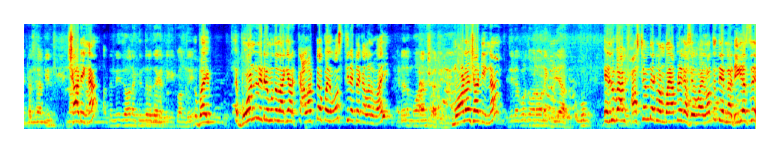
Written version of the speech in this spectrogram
একটা শার্টিন। শার্টিং না? আপনি নিজে অনেকদিন ধরে দেখেন কোন ভাই বন নেটের মতো লাগে আর কালারটা ভাই অস্থির একটা কালার ভাই। এটা হলো মডার্ন শার্টিন। মডার্ন শার্টিং না? যেটা বর্তমানে অনেক রিয়ার খুব এটা ভাই আমি ফার্স্ট টাইম দেখলাম ভাই আপনার কাছে। ভাই লজ্জা না ঠিক আছে?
